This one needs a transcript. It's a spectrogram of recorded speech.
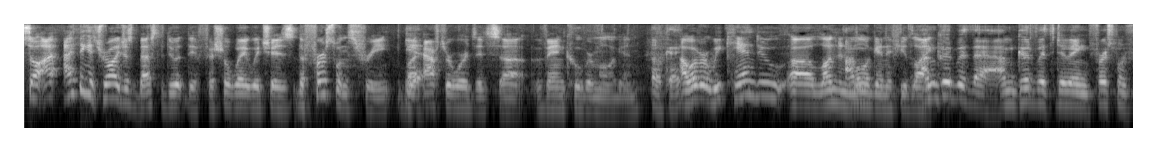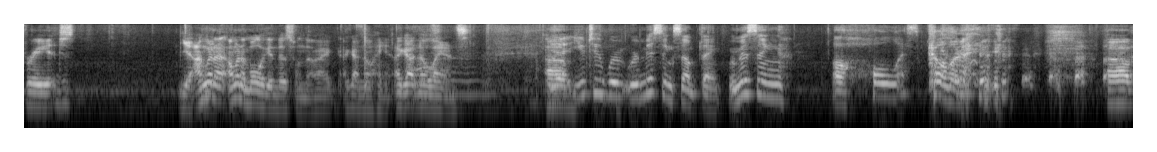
So I, I think it's probably just best to do it the official way, which is the first one's free, but Yeah. afterwards it's uh, Vancouver Mulligan. Okay. However, we can do uh, London I'm- Mulligan if you'd like. I'm good with that. I'm good with doing first one free. Just Yeah, I'm gonna I'm gonna Mulligan this one though. I, I got no hand. I got no lands. yeah, Um, you two, we're, we're missing something. We're missing a whole less color. Um,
